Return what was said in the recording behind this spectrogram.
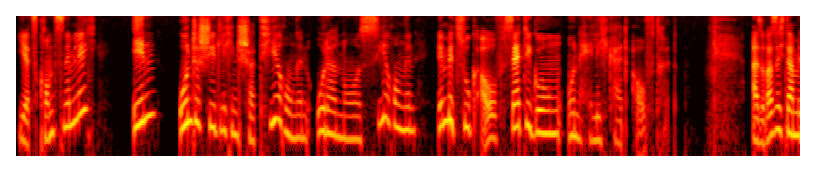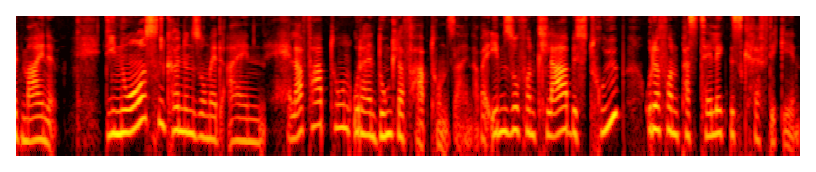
jetzt kommt es nämlich, in unterschiedlichen Schattierungen oder Nuancierungen in Bezug auf Sättigung und Helligkeit auftritt. Also was ich damit meine. Die Nuancen können somit ein heller Farbton oder ein dunkler Farbton sein, aber ebenso von klar bis trüb oder von pastellig bis kräftig gehen.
